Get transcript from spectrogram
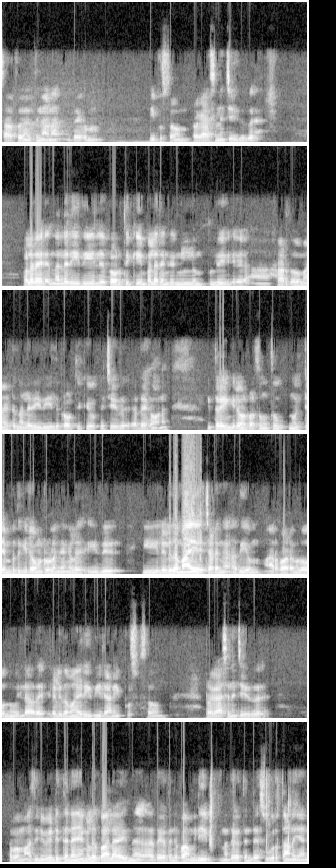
സാർത്ഥനത്തിനാണ് അദ്ദേഹം ഈ പുസ്തകം പ്രകാശനം ചെയ്തത്. വളരെ നല്ല രീതിയിൽ പ്രവർത്തിക്കുകയും പല രംഗങ്ങളിലും പുള്ളി ഹാർദവുമായിട്ട് നല്ല രീതിയിൽ പ്രവർത്തിക്കുകയൊക്കെ ചെയ്ത് അദ്ദേഹമാണ്. ഇത്രയും കിലോമീറ്റർ പത്ത് നൂറ്റി നൂറ്റമ്പത് കിലോമീറ്ററോളം ഞങ്ങൾ ഇത് ഈ ലളിതമായ ചടങ്ങ് അധികം ആർഭാടങ്ങളോ ഒന്നുമില്ലാതെ ലളിതമായ രീതിയിലാണ് ഈ പുസ്തകം പ്രകാശനം ചെയ്തത്. അപ്പം അതിനുവേണ്ടി തന്നെ ഞങ്ങൾ പാലായിൽ നിന്ന് അദ്ദേഹത്തിന്റെ ഫാമിലിയും അദ്ദേഹത്തിന്റെ സുഹൃത്താണ് ഞാൻ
